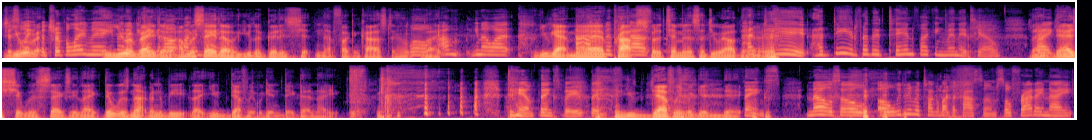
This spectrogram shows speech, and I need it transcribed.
Just you waiting were for AAA, man. You, you, were ready though. I'm gonna say day. though, you look good as shit in that fucking costume. Well, like I'm. You know what? you got mad props I- for the ten minutes that you were out there. I did. I did for the ten fucking minutes, yo. like, Like, that shit was sexy. Like there was not gonna be like you definitely were getting dick that night. damn. Thanks, babe. Thanks. you definitely were getting dick. Thanks. No, so oh, we didn't even talk about the costume. So Friday night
